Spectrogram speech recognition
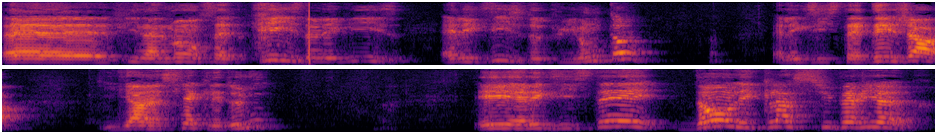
Euh, finalement, cette crise de l'Église, elle existe depuis longtemps. Elle existait déjà il y a un siècle et demi. Et elle existait dans les classes supérieures.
